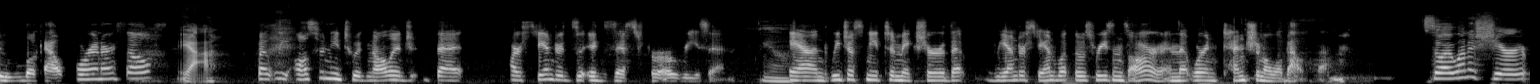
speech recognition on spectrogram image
to look out for in ourselves. Yeah. But we also need to acknowledge that our standards exist for a reason. Yeah. And we just need to make sure that we understand what those reasons are and that we're intentional about them. So, I want to share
